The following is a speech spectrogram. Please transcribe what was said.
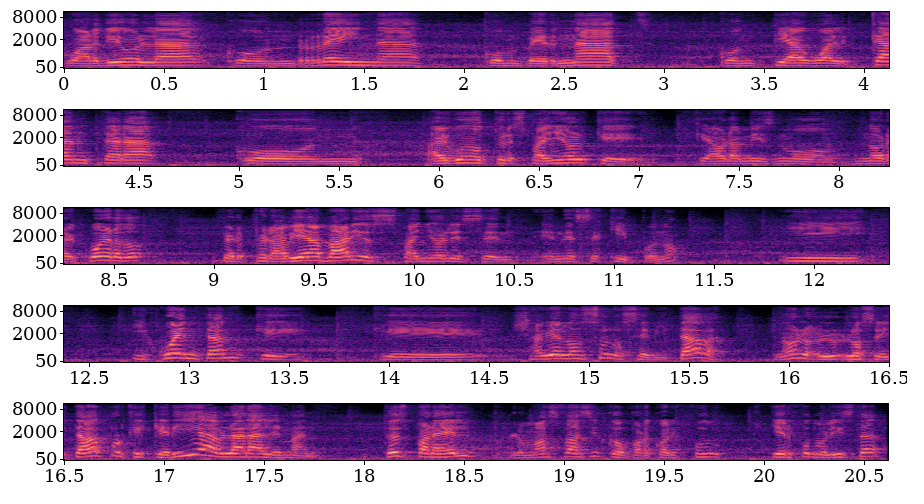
Guardiola, con Reina, con Bernat, con Thiago Alcántara, con algún otro español que, que ahora mismo no recuerdo, pero, pero había varios españoles en, en ese equipo, ¿no? Y, y cuentan que, que Xavi Alonso los evitaba, ¿no? Los evitaba porque quería hablar alemán. Entonces, para él, lo más fácil, como para cualquier futbolista,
